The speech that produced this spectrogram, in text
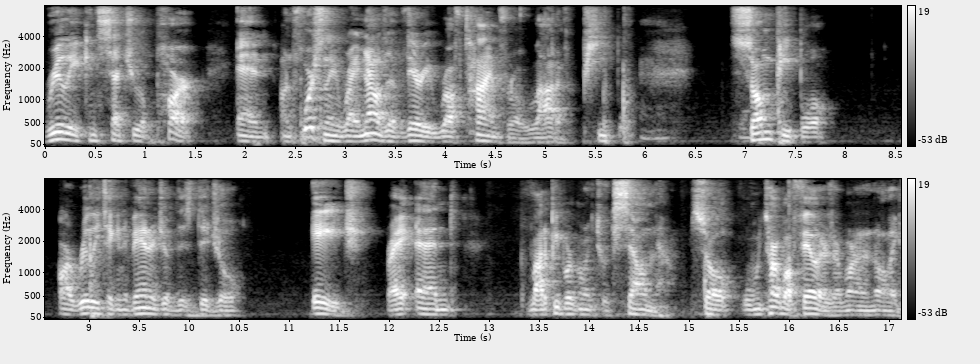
really can set you apart. And unfortunately, right now is a very rough time for a lot of people. Mm-hmm. Some people are really taking advantage of this digital age, right? And a lot of people are going to excel now. So when we talk about failures, I wanted to know, like,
